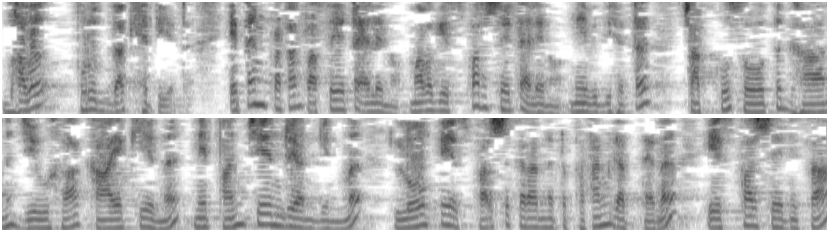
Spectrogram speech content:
භව පුරුද්දක් හැටියට. එතෙන් පටන් රසයට ඇලෙනවා. මවගේ ස්පර්ශයට ඇලෙනවා. මේ විදිහට චක්කු, සෝත, ঘාන, જીවහා, කාය කියන මේ පංචේන්ද්‍රයන්ගින්ම ලෝකයේ ස්පර්ශ කරන්නට පටන් ගන්නතන ඒ ස්පර්ශය නිසා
